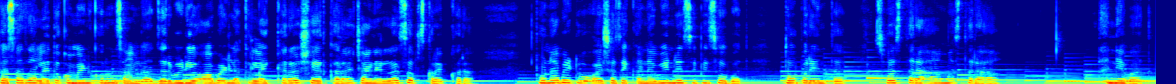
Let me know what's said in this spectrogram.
कसा झाला आहे तो कमेंट करून सांगा. जर व्हिडिओ आवडला तर लाईक करा शेअर करा चॅनलला सबस्क्राईब करा. पुन्हा भेटू अशाच एका नवीन रेसिपीसोबत तोपर्यंत स्वस्त रहा मस्त रहा. धन्यवाद.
